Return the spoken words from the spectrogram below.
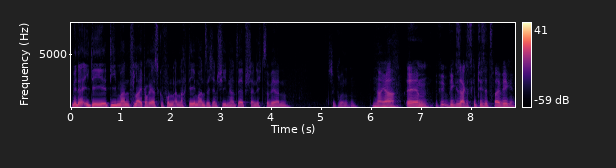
mit einer Idee, die man vielleicht auch erst gefunden hat, nachdem man sich entschieden hat, selbstständig zu werden, zu gründen. Naja, ähm, wie, wie gesagt, es gibt diese zwei Wege.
